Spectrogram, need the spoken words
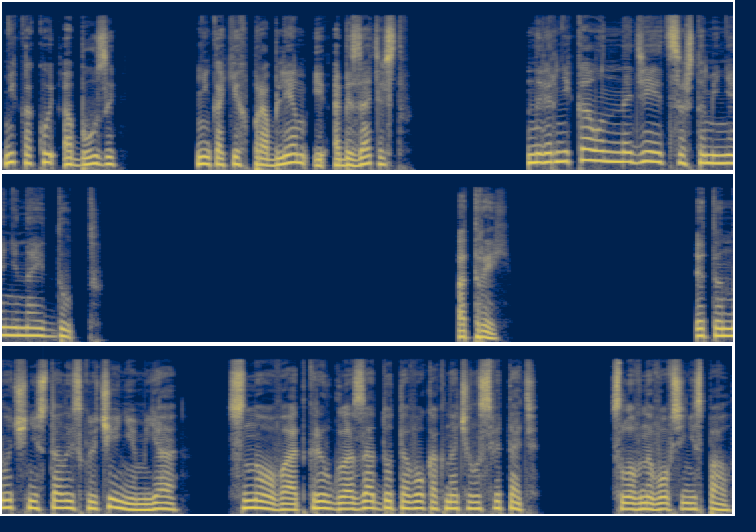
Никакой обузы, никаких проблем и обязательств. Наверняка он надеется, что меня не найдут. Атрей. Эта ночь не стала исключением. Я снова открыл глаза до того, как начало светать словно вовсе не спал.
